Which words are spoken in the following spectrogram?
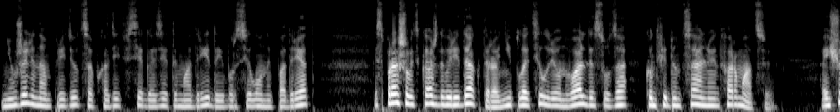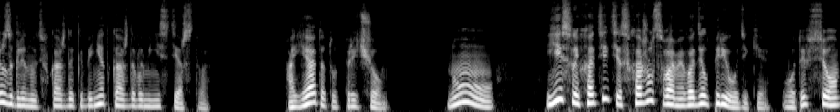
Неужели нам придется обходить все газеты Мадрида и Барселоны подряд и спрашивать каждого редактора, не платил ли он Вальдесу за конфиденциальную информацию — а еще заглянуть в каждый кабинет каждого министерства. А я-то тут при чем? Ну, если хотите, схожу с вами в отдел периодики. Вот и все.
